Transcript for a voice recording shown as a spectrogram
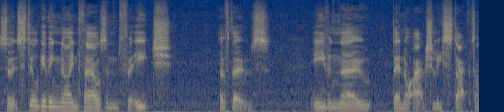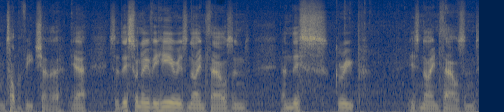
So it's still giving 9,000 for each of those, even though they're not actually stacked on top of each other. Yeah. So this one over here is 9,000, and this group is 9,000,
